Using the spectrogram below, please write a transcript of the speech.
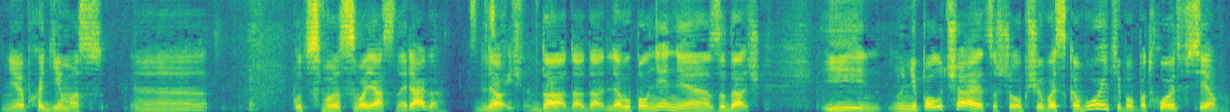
необходимо с- э, вот св- своя снаряга для, Специфично. да, да, да, для выполнения задач. И ну, не получается, что общевойсковой типа подходит всем.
